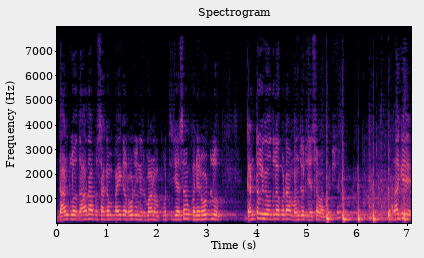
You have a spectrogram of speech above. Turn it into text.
దాంట్లో దాదాపు సగం పైగా రోడ్ల నిర్మాణం పూర్తి చేశాం. కొన్ని రోడ్లు గంటల వ్యవధిలో కూడా మంజూరు చేశాం అధ్యక్ష. అలాగే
